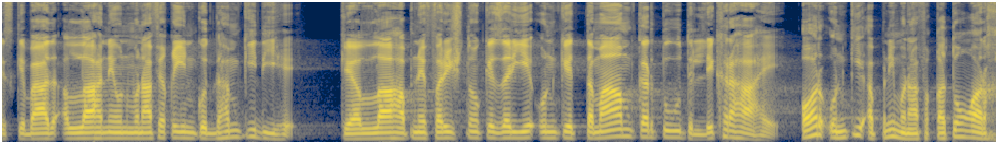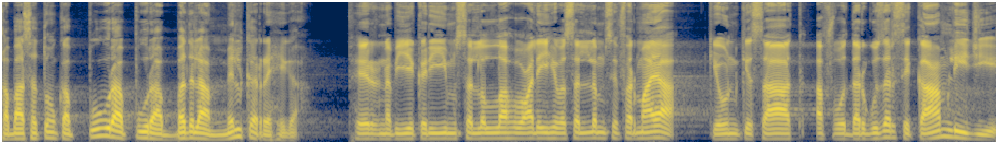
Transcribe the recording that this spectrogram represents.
اس کے بعد اللہ نے ان منافقین کو دھمکی دی ہے کہ اللہ اپنے فرشتوں کے ذریعے ان کے تمام کرتوت لکھ رہا ہے اور ان کی اپنی منافقتوں اور خباستوں کا پورا پورا بدلہ مل کر رہے گا۔ پھر نبی کریم صلی اللہ علیہ وسلم سے فرمایا کہ ان کے ساتھ افو درگزر سے کام لیجیے،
